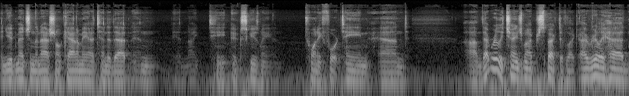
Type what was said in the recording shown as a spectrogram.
And you had mentioned the National Academy. I attended that in in 19 excuse me in 2014, and um, that really changed my perspective. Like I really had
